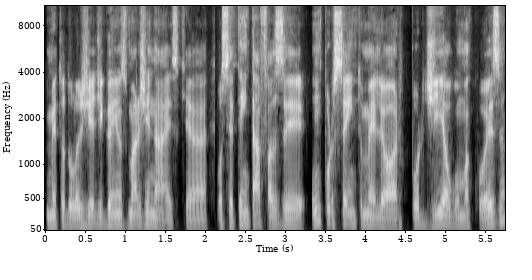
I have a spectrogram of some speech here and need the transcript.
metodologia de ganhos marginais, que é você tentar fazer 1% melhor por dia alguma coisa,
